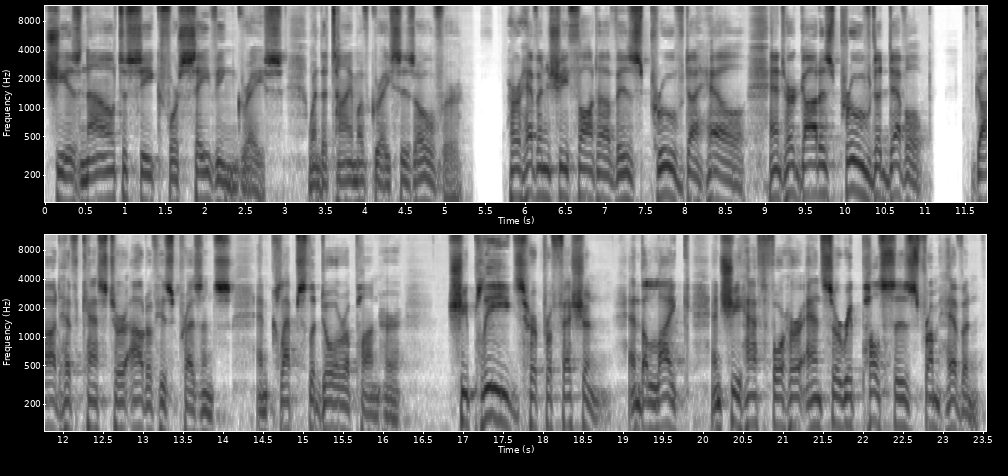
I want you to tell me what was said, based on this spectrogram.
She is now to seek for saving grace when the time of grace is over. Her heaven she thought of is proved a hell, and her God is proved a devil. God hath cast her out of his presence, and claps the door upon her. She pleads her profession, and the like, and she hath for her answer repulses from heaven.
